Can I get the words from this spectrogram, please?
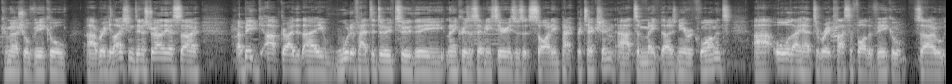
commercial vehicle uh, regulations in Australia. So a big upgrade that they would have had to do to the Land Cruiser 70 series was its side impact protection uh, to meet those new requirements. Uh, or they had to reclassify the vehicle. So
